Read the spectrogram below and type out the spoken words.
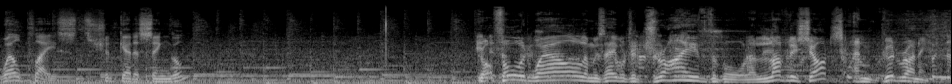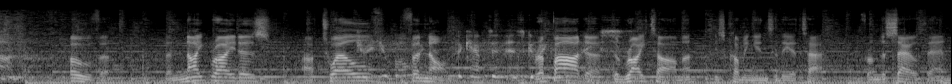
Well placed, should get a single. Got forward well and was able to drive the ball. A lovely shot and good running. Over. The Knight Riders are 12 for none. Rabada, the right armour, is coming into the attack from the south end.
